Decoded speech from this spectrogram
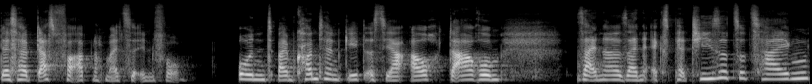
Deshalb das vorab nochmal zur Info. Und beim Content geht es ja auch darum, seine, seine Expertise zu zeigen.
